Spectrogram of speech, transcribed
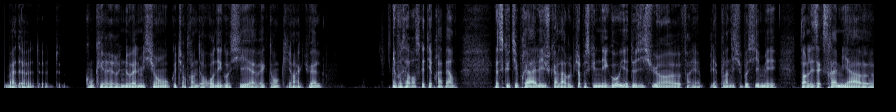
bah conquérir une nouvelle mission ou que tu es en train de renégocier avec ton client actuel, il faut savoir ce que tu es prêt à perdre. Est-ce que tu es prêt à aller jusqu'à la rupture? Parce qu'une négo, il y a deux issues. Hein. Enfin, il y, a, plein d'issues possibles, mais dans les extrêmes, il y a euh,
